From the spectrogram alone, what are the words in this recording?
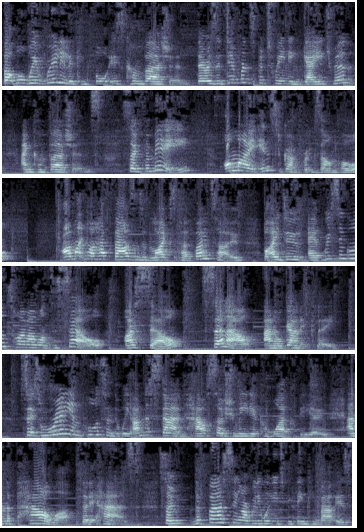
but what we're really looking for is conversion. There is a difference between engagement and conversions. So for me, on my Instagram, for example, I might not have thousands of likes per photo, but I do every single time I want to sell, I sell, sell out, and organically. So it's really important that we understand how social media can work for you and the power that it has. So the first thing I really want you to be thinking about is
